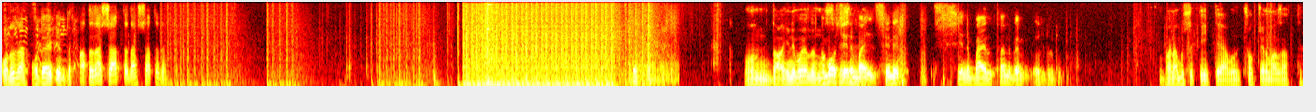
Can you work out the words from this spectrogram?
Odada. Odaya girdi. Atladı aşağı atladı aşağı atladı. Oğlum daha yeni boyadın. Nasıl Ama o seni bay seni seni bayıltanı ben öldürdüm. Bana bu sıktı ilk de ya. Bu çok canımı azalttı.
